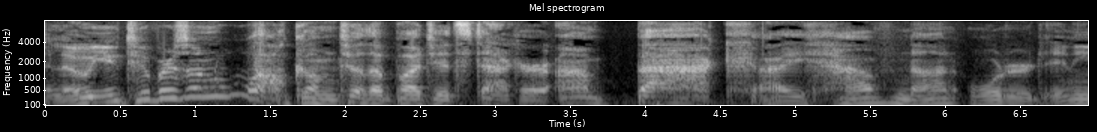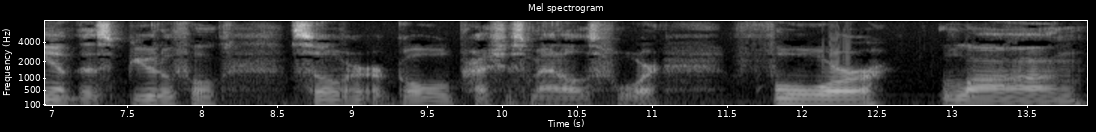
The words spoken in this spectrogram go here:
Hello, YouTubers, and welcome to the Budget Stacker. I'm back. I have not ordered any of this beautiful silver or gold precious metals for four long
